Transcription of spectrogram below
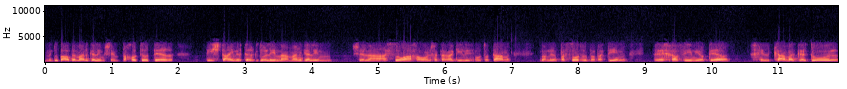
מדובר במנגלים שהם פחות או יותר פי שתיים יותר גדולים מהמנגלים של העשור האחרון שאתה רגיל לראות אותם, במרפסות ובבתים, רחבים יותר, חלקם הגדול,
